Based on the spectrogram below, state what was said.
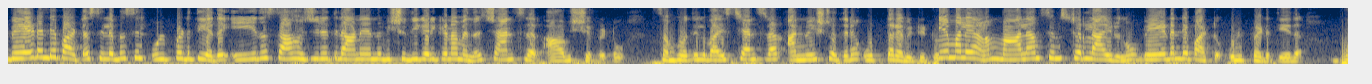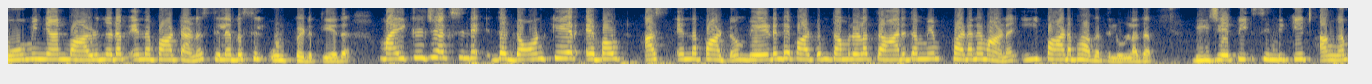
വേടന്റെ പാട്ട് സിലബസിൽ ഉൾപ്പെടുത്തിയത് ഏത് സാഹചര്യത്തിലാണ് എന്ന് വിശദീകരിക്കണമെന്ന് ചാൻസലർ ആവശ്യപ്പെട്ടു. സംഭവത്തിൽ വൈസ് ചാൻസലർ അന്വേഷണത്തിന് ഉത്തരവിട്ടിട്ടു. മലയാളം നാലാം സെമിസ്റ്ററിലായിരുന്നു വേടന്റെ പാട്ട് ഉൾപ്പെടുത്തിയത്. ഭൂമി ഞാൻ വാഴുന്നിടം എന്ന പാട്ടാണ് സിലബസിൽ ഉൾപ്പെടുത്തിയത്. മൈക്കിൾ ജാക്സിന്റെ the don't care about us എന്ന പാട്ടും വേടന്റെ പാട്ടും തമ്മിലുള്ള താരതമ്യം പഠനമാണ് ഈ പാഠഭാഗത്തിലുള്ളത്. ബി ജെ പി സിൻഡിക്കേറ്റ് അംഗം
